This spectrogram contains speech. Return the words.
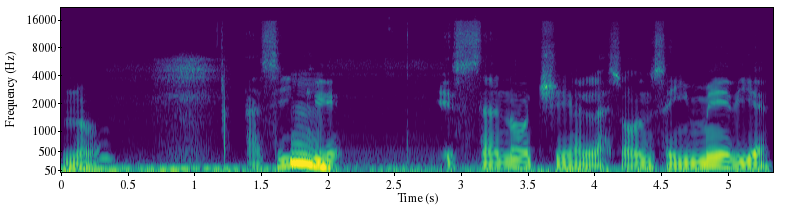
¿no? Así Mm. que esa noche a las once y media,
